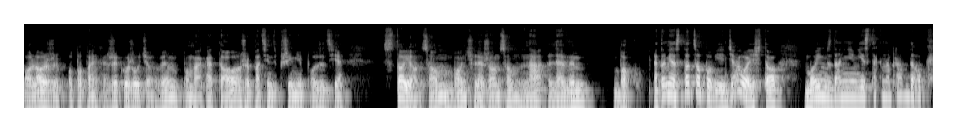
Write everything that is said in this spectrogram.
o loży o popęcherzyku żółciowym, pomaga to, że pacjent przyjmie pozycję stojącą bądź leżącą na lewym boku. Natomiast to, co powiedziałeś, to moim zdaniem jest tak naprawdę ok.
